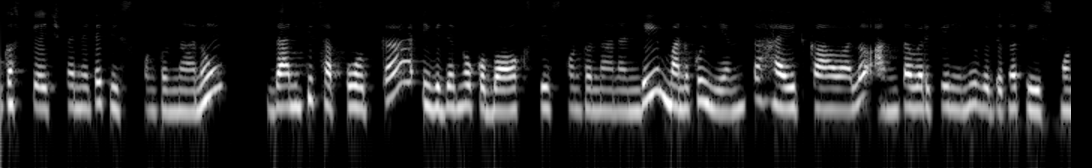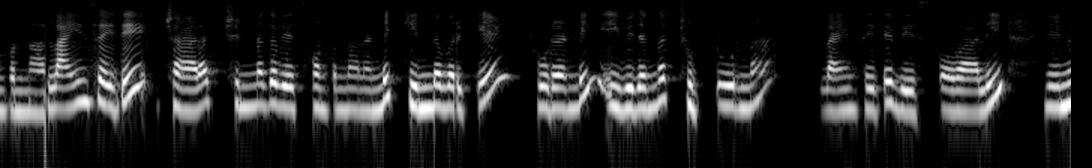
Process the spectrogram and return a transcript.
ఒక స్కెచ్ పెన్ అయితే తీసుకుంటున్నాను. దానికి సపోర్ట్గా ఈ విధంగా ఒక బాక్స్ తీసుకుంటున్నానండి. మనకు ఎంత హైట్ కావాలో అంతవరకే నేను ఈ విధంగా తీసుకుంటున్నాను. లైన్స్ అయితే చాలా చిన్నగా వేసుకుంటున్నానండి. కింద వరకే చూడండి ఈ విధంగా చుట్టూరున లైన్స్ అయితే వేసుకోవాలి. నేను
